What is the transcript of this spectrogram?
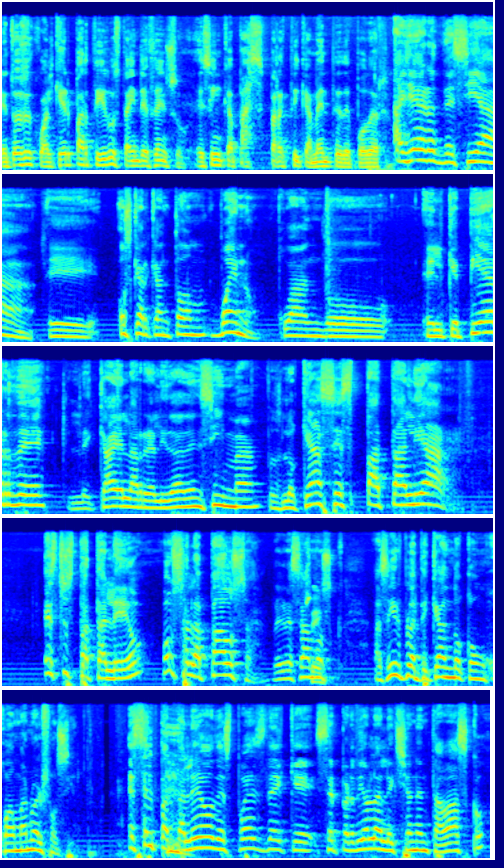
Entonces cualquier partido está indefenso, es incapaz prácticamente de poder. Ayer decía eh, Oscar Cantón, bueno, cuando el que pierde le cae la realidad encima, pues lo que hace es patalear. ¿Esto es pataleo? Vamos a la pausa, regresamos a seguir platicando con Juan Manuel Fósil. Es el pataleo después de que se perdió la elección en Tabasco.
